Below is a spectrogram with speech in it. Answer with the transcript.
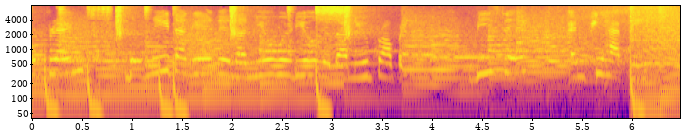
So friends, we'll meet again in a new video with a new property. Be safe and be happy.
